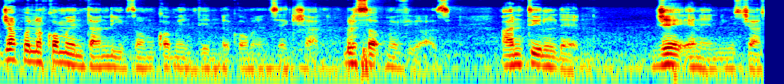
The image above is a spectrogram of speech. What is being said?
drop in a comment and leave some comment in the comment section. Bless up my viewers. Until then, JNN News Channel.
